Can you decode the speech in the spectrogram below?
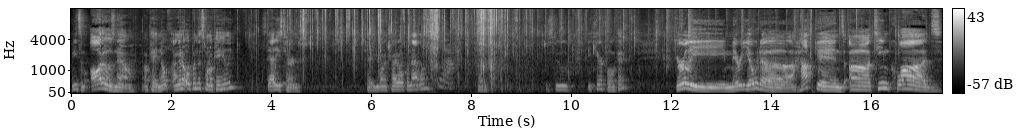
we need some autos now. Okay, nope. I'm gonna open this one, okay, Haley? It's Daddy's turn. Okay, you wanna try to open that one? Yeah. Okay. Just do be careful, okay? Gurley, Mariota, Hopkins, uh, Team Quads.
